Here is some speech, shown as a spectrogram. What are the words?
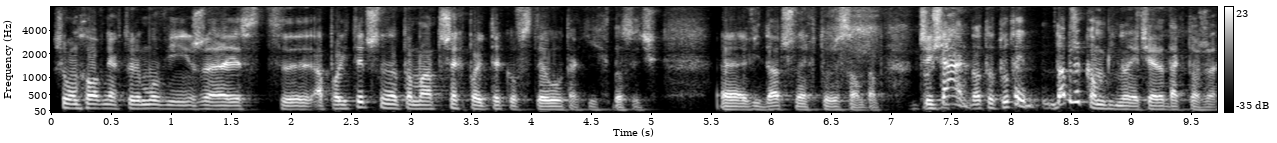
Szymon Hołownia, który mówi, że jest apolityczny, no to ma trzech polityków z tyłu, takich dosyć E, widocznych, którzy są tam. Czyli tak, no to tutaj dobrze kombinujecie, redaktorze,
